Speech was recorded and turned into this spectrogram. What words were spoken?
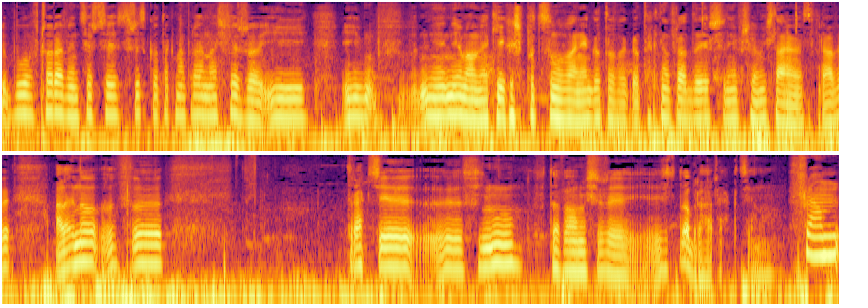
było wczoraj, więc jeszcze jest wszystko tak naprawdę na świeżo i, i nie, nie mam jakiegoś podsumowania gotowego. Tak naprawdę jeszcze nie przemyślałem sprawy, ale no w, w trakcie y, filmu wydawało mi się, że jest dobra reakcja. No. From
